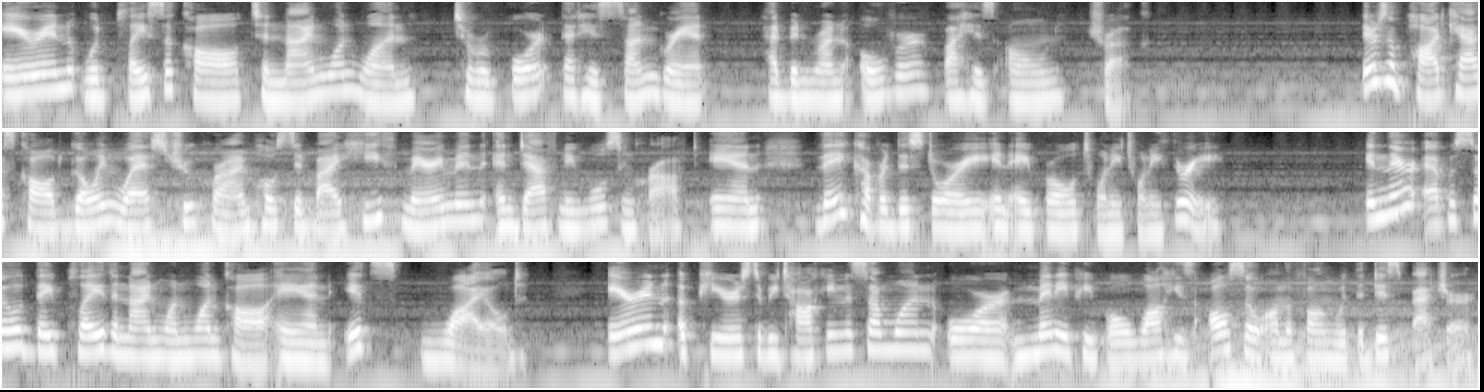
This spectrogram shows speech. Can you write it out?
Aaron would place a call to 911 to report that his son Grant had been run over by his own truck. There's a podcast called Going West True Crime hosted by Heath Merriman and Daphne Woolsencroft, and they covered this story in April 2023. In their episode, they play the 911 call, and it's wild. Aaron appears to be talking to someone or many people while he's also on the phone with the dispatcher.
